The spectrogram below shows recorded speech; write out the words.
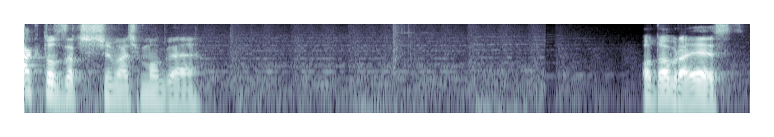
Jak to zatrzymać mogę? O dobra, jest.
